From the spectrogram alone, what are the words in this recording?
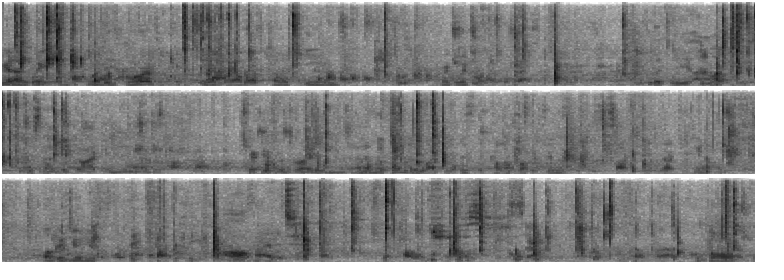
figured I'd wait and get one of these boards and I get to see how well these color schemes for which I like the best. I feel like the, I this, just have the dark and then have the checkers are bright and, And then uh, what they really like is this is the color of Boca Juniors, which is the soccer team in Argentina. And Boca Juniors is the big soccer team. Oh. Inside it's like their colors. So, you know, uh, the gold and blue.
